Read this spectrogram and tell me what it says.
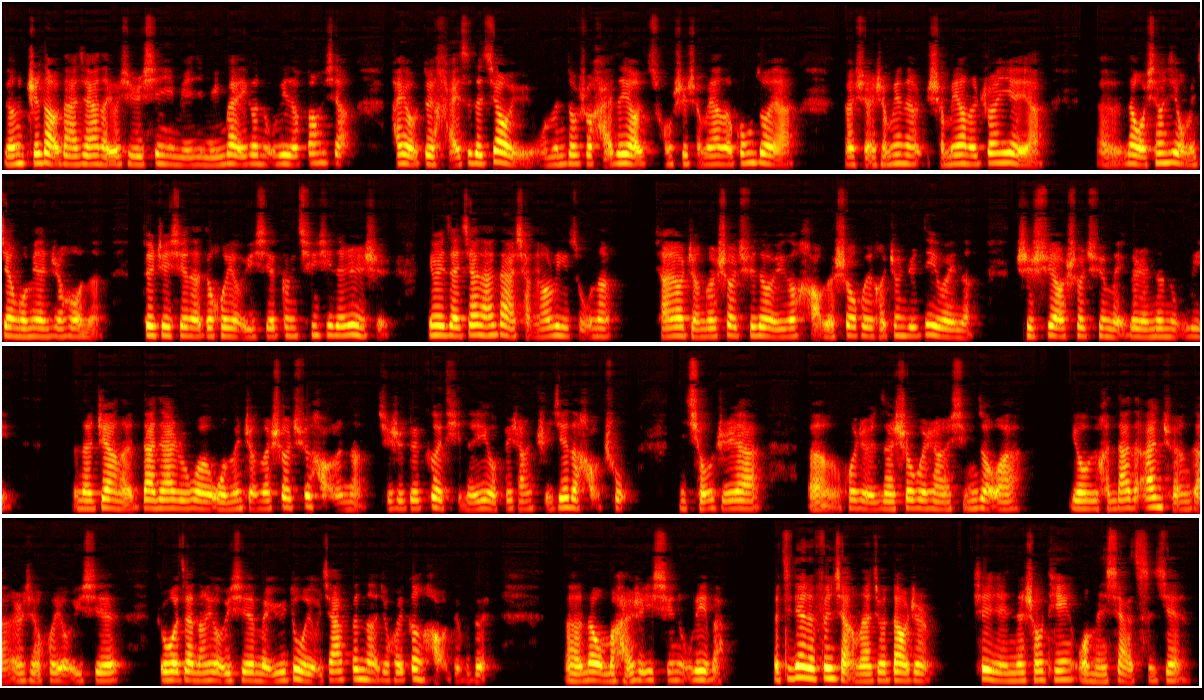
能指导大家呢，尤其是新移民明白一个努力的方向，还有对孩子的教育，我们都说孩子要从事什么样的工作呀，呃，选什么样的什么样的专业呀，呃，那我相信我们见过面之后呢，对这些呢都会有一些更清晰的认识，因为在加拿大想要立足呢，想要整个社区都有一个好的社会和政治地位呢，是需要社区每个人的努力。那这样呢，大家如果我们整个社区好了呢，其实对个体呢也有非常直接的好处。你求职呀，嗯，或者在社会上行走啊，有很大的安全感，而且会有一些，如果再能有一些美誉度有加分呢，就会更好，对不对？呃，那我们还是一起努力吧。那今天的分享呢就到这儿，谢谢您的收听，我们下次见。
